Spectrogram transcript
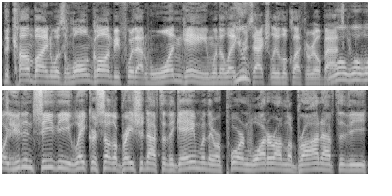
the combine was long gone before that one game when the Lakers actually looked like a real Whoa, basketball whoa, whoa! team. You didn't see the Lakers celebration after the game when they were pouring water on LeBron after the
